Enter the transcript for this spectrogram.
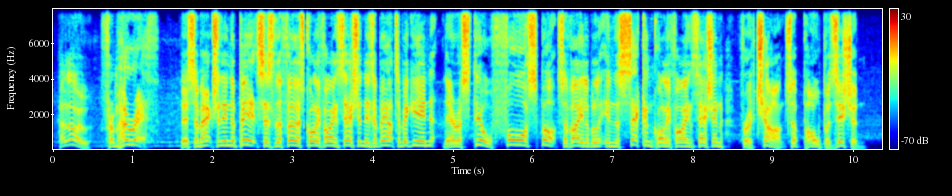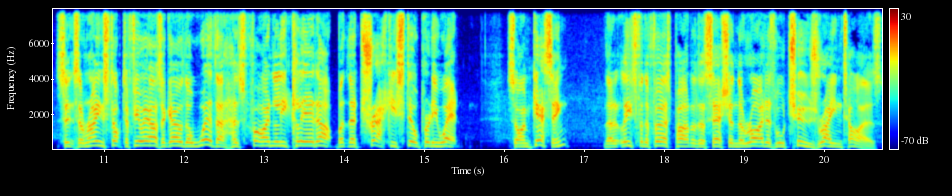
Hello from Jerez. There's some action in the pits as the first qualifying session is about to begin. There are still four spots available in the second qualifying session for a chance at pole position. Since the rain stopped a few hours ago, the weather has finally cleared up, but the track is still pretty wet. So I'm guessing that at least for the first part of the session, the riders will choose rain tyres.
